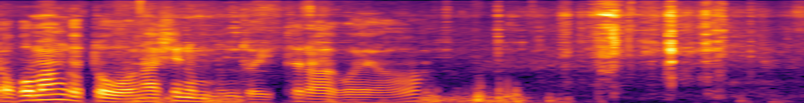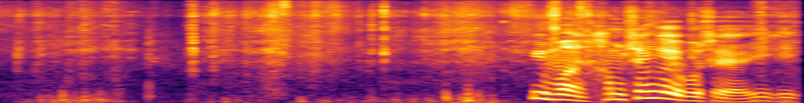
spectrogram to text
조그만 것도 원하시는 분도 있더라고요. 이거 뭐, 한번 생각해 보세요. 이게,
